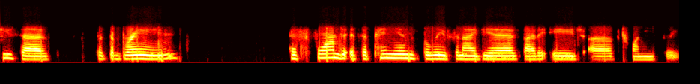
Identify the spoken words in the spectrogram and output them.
she says that the brain has formed its opinions, beliefs, and ideas by the age of 23.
